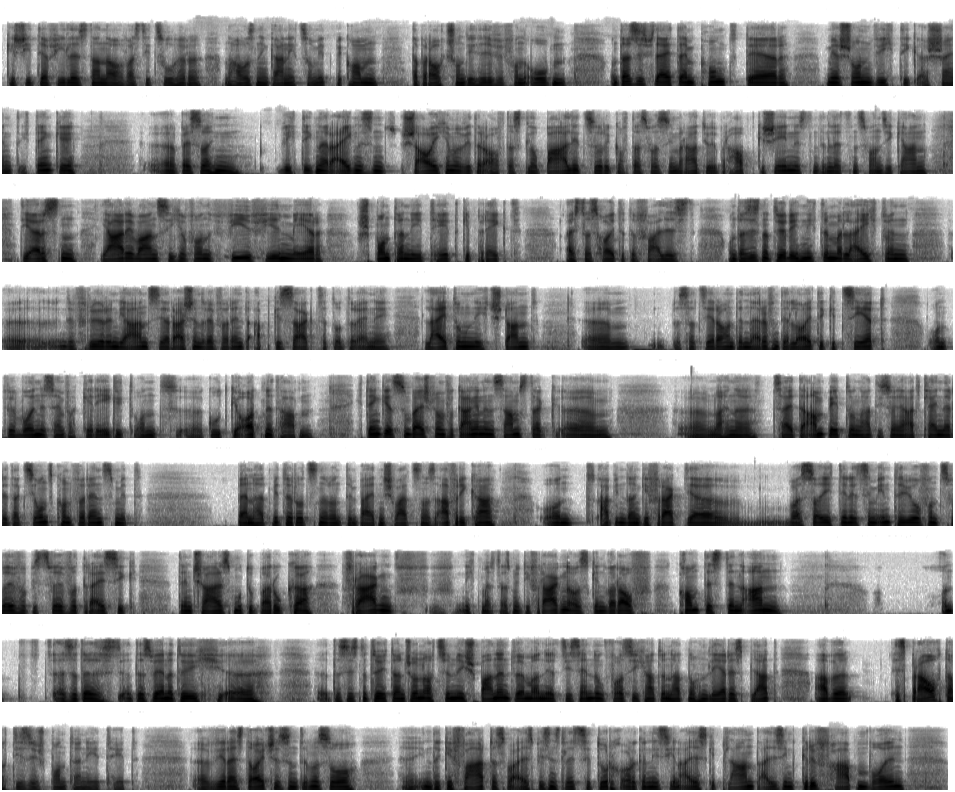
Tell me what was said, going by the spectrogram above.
geschieht ja vieles dann auch, was die Zuhörer nach Hause hin gar nicht so mitbekommen. Da braucht schon die Hilfe von oben. Und das ist vielleicht ein Punkt, der mir schon wichtig erscheint. Ich denke, äh, bei solchen wichtigen Ereignissen schaue ich immer wieder auf das Globale zurück, auf das, was im Radio überhaupt geschehen ist in den letzten 20 Jahren. Die ersten Jahre waren sicher von viel, viel mehr Spontanität geprägt, als das heute der Fall ist. Und das ist natürlich nicht immer leicht, wenn äh, in den früheren Jahren sehr rasch ein Referent abgesagt hat oder eine Leitung nicht stand. Ähm, das hat sehr auch an den Nerven der Leute gezehrt und wir wollen es einfach geregelt und äh, gut geordnet haben. Ich denke jetzt zum Beispiel am vergangenen Samstag ähm, äh, nach einer Zeit der Anbetung hatte ich so eine Art kleine Redaktionskonferenz mit Bernhard Mitterrutzner und den beiden Schwarzen aus Afrika und habe ihn dann gefragt, ja, was soll ich denn jetzt im Interview von 12 Uhr bis 12.30 Uhr den Charles Mutubaruka fragen? Nicht mal, dass mir die Fragen ausgehen, worauf kommt es denn an? Und also das, das wäre natürlich, äh, das ist natürlich dann schon noch ziemlich spannend, wenn man jetzt die Sendung vor sich hat und hat noch ein leeres Blatt, aber es braucht auch diese Spontanität. Äh, wir als Deutsche sind immer so, äh, in der Gefahr, dass wir alles bis ins Letzte durchorganisieren, alles geplant, alles im Griff haben wollen.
